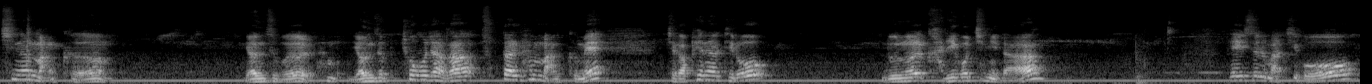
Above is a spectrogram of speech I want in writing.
치는 만큼 연습을 한- 연습 초보자가 숙달한 만큼의 제가 페널티로 눈을 가리고 칩니다. 페이스를 마치고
